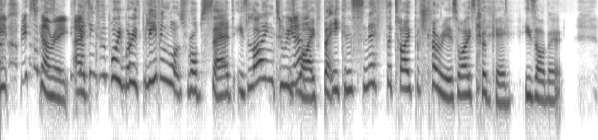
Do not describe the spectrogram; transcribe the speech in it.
It's this curry. He's Um, getting to the point where he's believing what Rob said. He's lying to his Yeah. wife, but he can sniff the type of curry his wife's cooking. He's on it.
